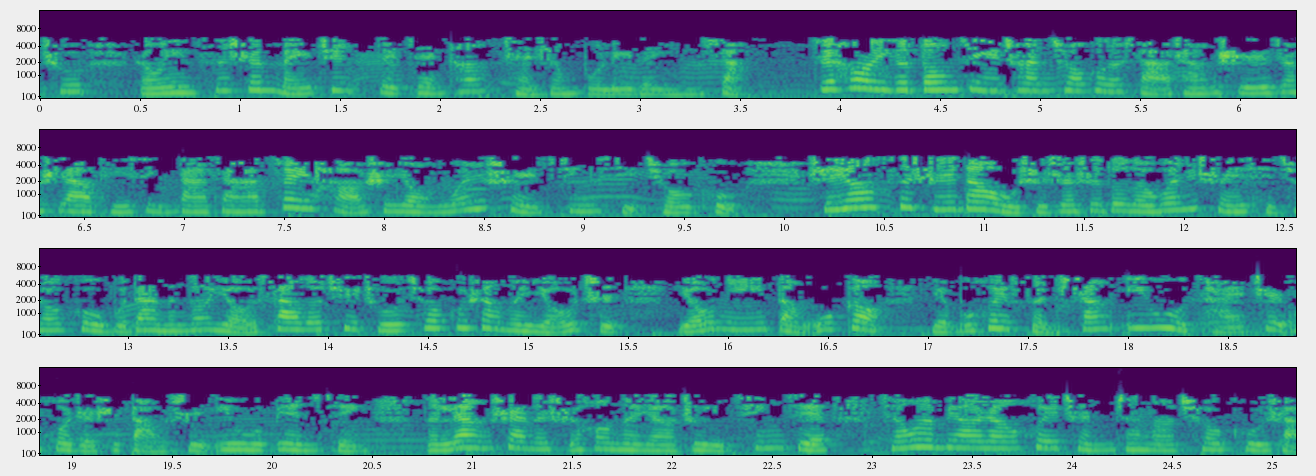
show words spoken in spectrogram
出，容易滋生霉菌，对健康产生不利的影响。最后一个冬季穿秋裤的小常识，就是要提醒大家，最好是用温水清洗秋裤。使用四十到五十摄氏度的温水洗秋裤，不但能够有效的去除秋裤上的油脂、油泥等污垢，也不会损伤衣物材质，或者是导致衣物变形。那晾晒的时候呢，要注意清洁，千万不要让灰尘沾到秋裤上。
